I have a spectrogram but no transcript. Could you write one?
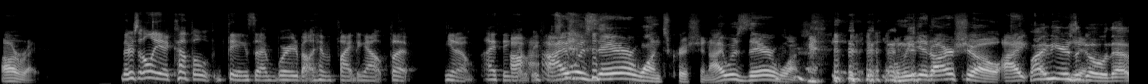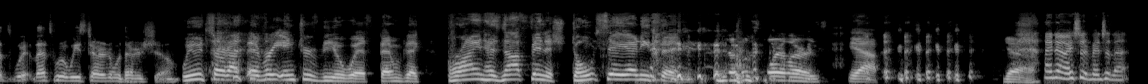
All right. There's only a couple things I'm worried about him finding out, but you know, I think uh, it'll be I. I was there once, Christian. I was there once when we did our show. I Five years Yeah. ago, that's where that's where we started with our show. we would start off every interview with Ben would be like, "Brian has not finished. Don't say anything." no spoilers. yeah. Yeah. I know I should have mentioned that.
